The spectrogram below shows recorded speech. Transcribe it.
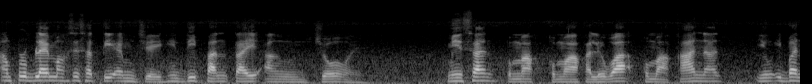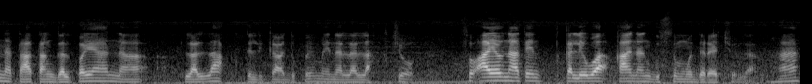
ang problema kasi sa TMJ, hindi pantay ang eh. Minsan, kuma- kumakaliwa, kumakanan. Yung iba natatanggal pa yan na lalak. Delikado pa yun, may nalalak jaw. So, ayaw natin kaliwa, kanan, gusto mo diretso lang. Ha?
